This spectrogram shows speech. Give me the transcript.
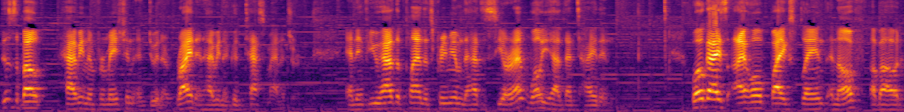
this is about having information and doing it right and having a good task manager. And if you have the plan that's premium that has a CRM, well, you have that tied in. Well, guys, I hope I explained enough about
